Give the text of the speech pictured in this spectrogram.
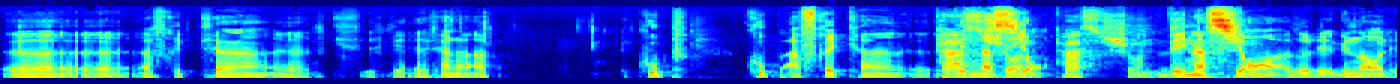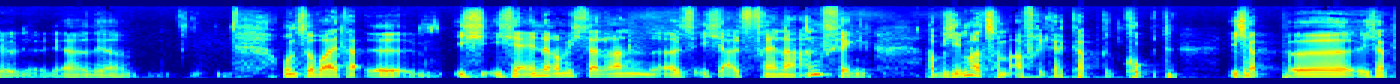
äh, Africain, keine Ahnung, Coupe, Coupe Africain passt des Nations. Schon, passt schon. Des Nations, also die, genau, der, der, der und so weiter. Ich, ich erinnere mich daran, als ich als Trainer anfing, habe ich immer zum Afrika Cup geguckt. Ich habe äh, ich hab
